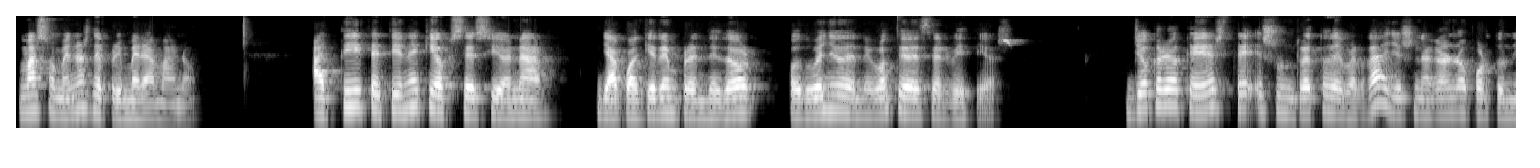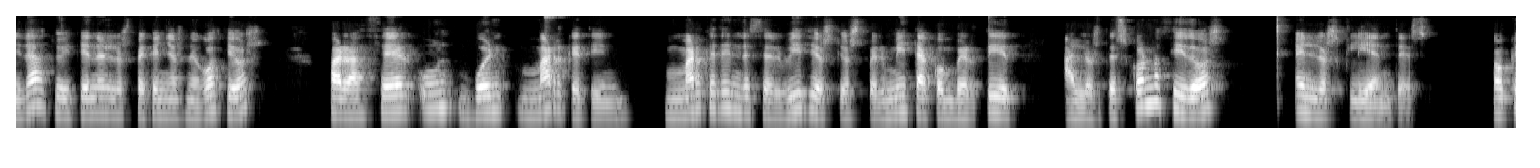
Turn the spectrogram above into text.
más o menos de primera mano. A ti te tiene que obsesionar ya a cualquier emprendedor o dueño de negocio de servicios. Yo creo que este es un reto de verdad y es una gran oportunidad que hoy tienen los pequeños negocios para hacer un buen marketing, un marketing de servicios que os permita convertir a los desconocidos en los clientes. ¿Ok?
